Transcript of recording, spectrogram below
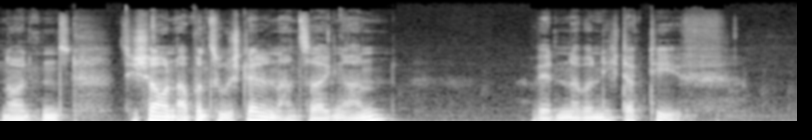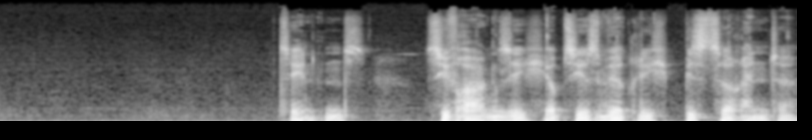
Neuntens, sie schauen ab und zu Stellenanzeigen an, werden aber nicht aktiv. Zehntens. Sie fragen sich, ob Sie es wirklich bis zur Rente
